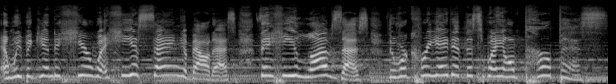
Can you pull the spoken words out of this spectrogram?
and we begin to hear what he is saying about us that he loves us that we're created this way on purpose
